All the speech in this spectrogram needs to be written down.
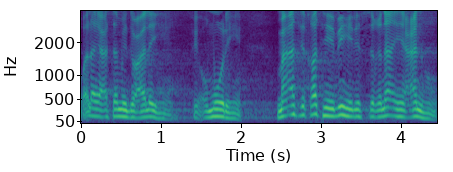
ولا يعتمد عليه في أموره. مع ثقته به لاستغنائه عنه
